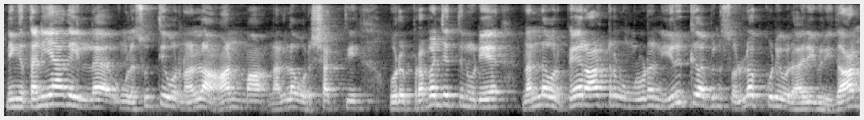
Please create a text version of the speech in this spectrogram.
நீங்கள் தனியாக இல்லை உங்களை சுற்றி ஒரு நல்ல ஆன்மா நல்ல ஒரு சக்தி ஒரு பிரபஞ்சத்தினுடைய நல்ல ஒரு பேராற்றல் உங்களுடன் இருக்குது அப்படின்னு சொல்லக்கூடிய ஒரு அறிகுறி தான்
